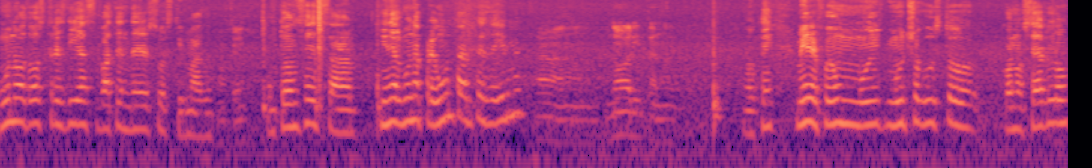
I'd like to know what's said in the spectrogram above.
uno, dos, tres días va a tener su estimado. Ok. Entonces, ah, ¿tiene alguna pregunta antes de irme? No, ahorita no. Ok. Mire, fue un muy mucho gusto conocerlo.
